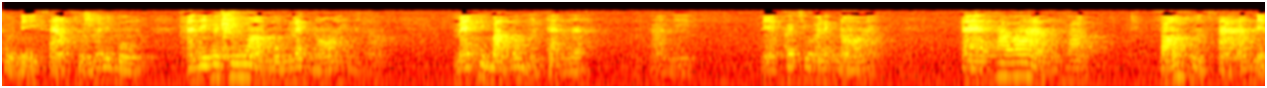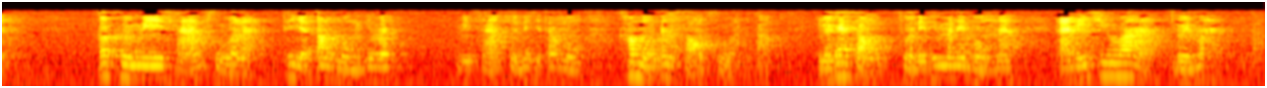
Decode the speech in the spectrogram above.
ส่วนเดียวอีกสามส่วนไม่ได้มุง อันนี้ก็ชื่อว่ามุงเล็กน้อยนะครับ แม้ที่บางก็เหมือนกันนะอันนี้ เนี่ยก็ชื่อว่าเล็กน้อย แต่ถ้าว่านะครับสองส่วนสามเนี่ย ก็คือมีสามส่วนแหละที่จะต้องมุงใช่ไหมมีสามส่วนที่จะต้องมุง เข้ามุงตั้งสองส่วนครับเหลือแค่สองส่วนนี้ที่ไม่ได้มุงนะ อันนี้ชื่อว่าโดยมากครับ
